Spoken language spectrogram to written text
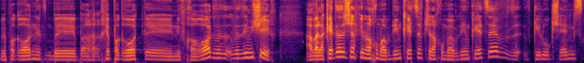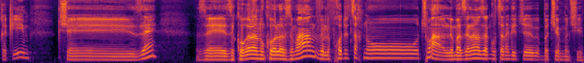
בפגרות, אחרי פגרות אה, נבחרות, וזה המשיך. אבל הקטע הזה שכאילו אנחנו מאבדים קצב, כשאנחנו מאבדים קצב, זה כאילו כשאין משחקים, כשזה, זה, זה קורה לנו כל הזמן, ולפחות הצלחנו, תשמע, למזלנו זו הקבוצה נגיד בצ'מפיונשיפ.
